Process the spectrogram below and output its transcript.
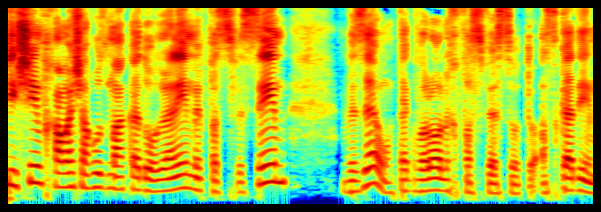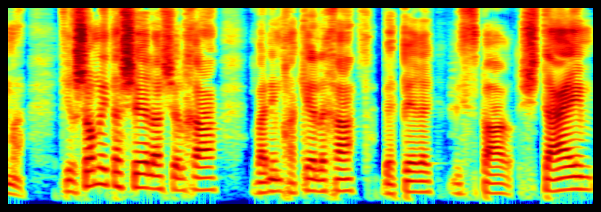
ש-95% מהכדורגלנים מפספסים, וזהו, אתה כבר לא הולך לפספס אותו. אז קדימה, תרשום לי את השאלה שלך, ואני מחכה לך בפרק מספר 2,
